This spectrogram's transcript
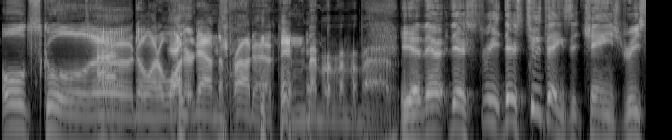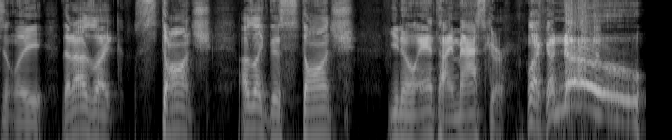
old school. Oh, don't want to water down the product and blah, blah, blah." Yeah, there there's three there's two things that changed recently that I was like staunch. I was like this staunch, you know, anti-masker. Like a no.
